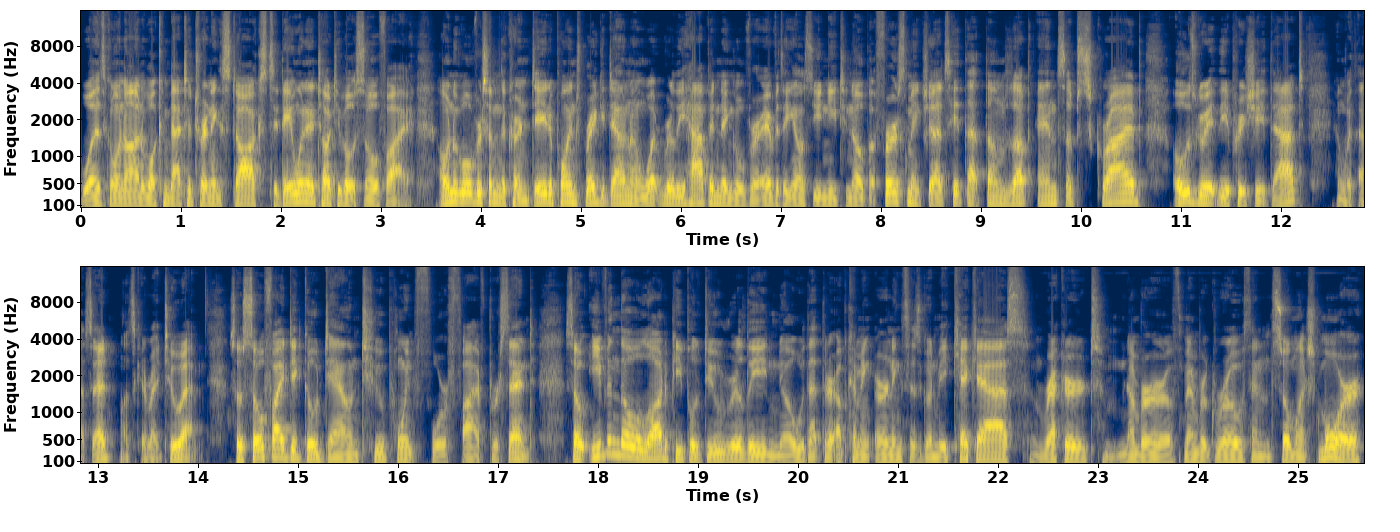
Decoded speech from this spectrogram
What's going on? Welcome back to Trending Stocks. Today I want to talk to you about SoFi. I want to go over some of the current data points, break it down on what really happened, and go over everything else you need to know. But first, make sure to hit that thumbs up and subscribe. Always greatly appreciate that. And with that said, let's get right to it. So SoFi did go down 2.45%. So even though a lot of people do really know that their upcoming earnings is going to be kick-ass, record number of member growth, and so much more,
